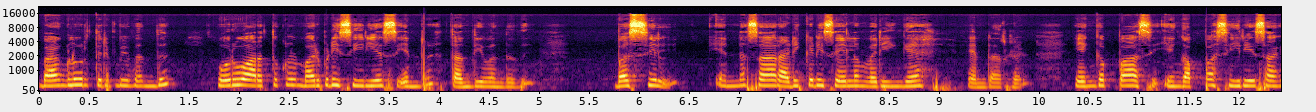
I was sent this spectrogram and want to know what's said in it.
பெங்களூர் திரும்பி வந்து ஒரு வாரத்துக்குள் மறுபடி சீரியஸ் என்று தந்தி வந்தது. பஸ்ஸில் என்ன சார் அடிக்கடி சேலம் வரீங்க? என்றார்கள். எங்கப்பா சி எங்கள் அப்பா சீரியஸாக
